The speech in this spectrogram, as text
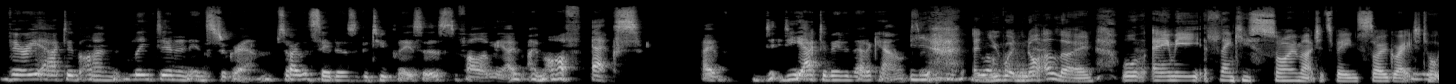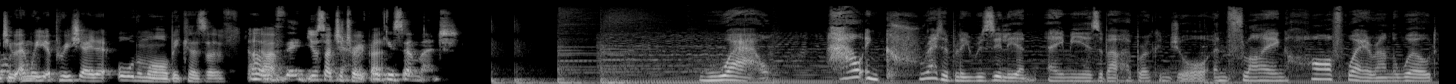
very active on LinkedIn and Instagram. So I would say those are the two places to follow me. I'm, I'm off X. I've de- deactivated that account. so Yeah, and you were not there. alone. Well, Amy, thank you so much. It's been so great to You're talk to you, and we appreciate it all the more because of Oh, um, thank you're such a trooper. Thank you so much. Wow. How incredibly resilient Amy is about her broken jaw and flying halfway around the world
